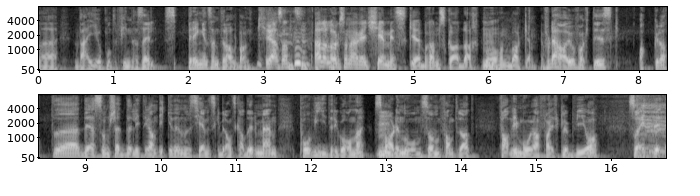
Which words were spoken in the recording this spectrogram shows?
uh, vei å på en måte finne seg selv. Spreng en sentralbank. Ja, sant? Eller lag sånne her kjemiske brannskader på Mm. håndbaken. For det har jo faktisk akkurat eh, det som skjedde litt, grann, ikke den kjemiske brannskader, men på videregående så var det noen som fant ut at faen, vi må jo ha Fight Club, vi òg. Så etter,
